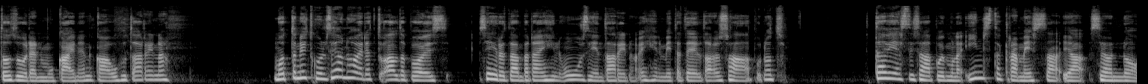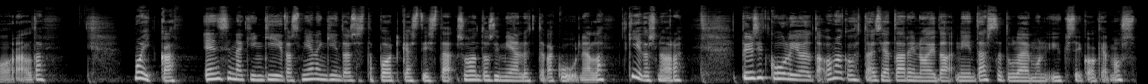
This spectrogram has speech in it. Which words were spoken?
totuudenmukainen kauhutarina. Mutta nyt kun se on hoidettu alta pois, siirrytäänpä näihin uusiin tarinoihin, mitä teiltä on saapunut. Tämä viesti saapui mulle Instagramissa ja se on Nooralta. Moikka! Ensinnäkin kiitos mielenkiintoisesta podcastista. Sua on tosi miellyttävä kuunnella. Kiitos Noora. Pyysit kuulijoilta omakohtaisia tarinoita, niin tässä tulee mun yksi kokemus.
